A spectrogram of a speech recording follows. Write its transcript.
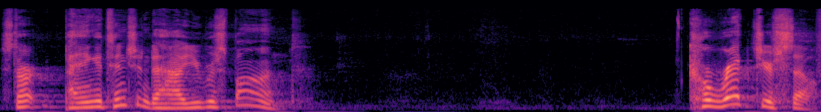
Start paying attention to how you respond. Correct yourself.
